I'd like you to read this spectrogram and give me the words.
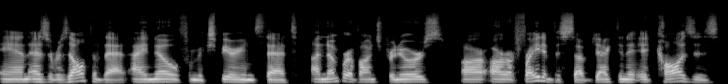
And as a result of that, I know from experience that a number of entrepreneurs are, are afraid of the subject and it, it causes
